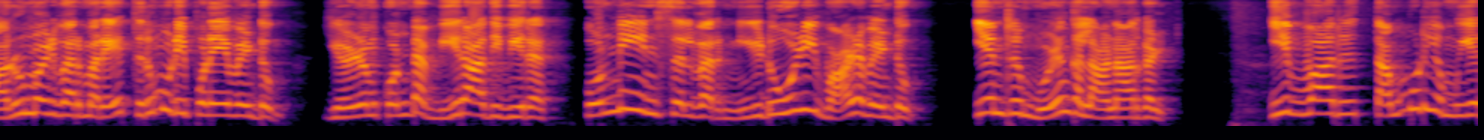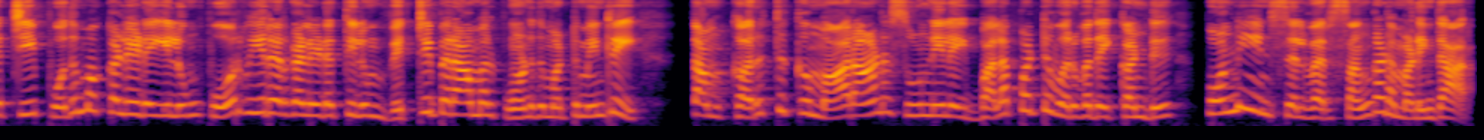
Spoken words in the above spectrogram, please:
அருள்மொழிவர்மரே திருமுடி புனைய வேண்டும். இளம் கொண்ட வீராதி வீரர் பொன்னியின் செல்வர் நீடூழி வாழ வேண்டும் என்று முழங்கலானார்கள். இவ்வாறு தம்முடைய முயற்சி பொதுமக்களிடையிலும் போர் வீரர்களிடத்திலும் வெற்றி பெறாமல் போனது மட்டுமின்றி தம் கருத்துக்கு மாறான சூழ்நிலை பலப்பட்டு வருவதைக் கண்டு பொன்னியின் செல்வர் சங்கடமடைந்தார்.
